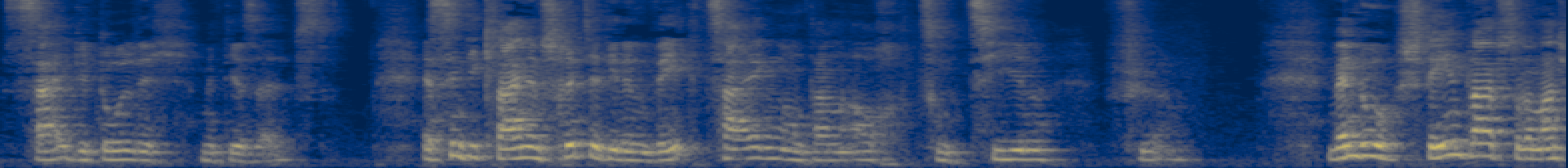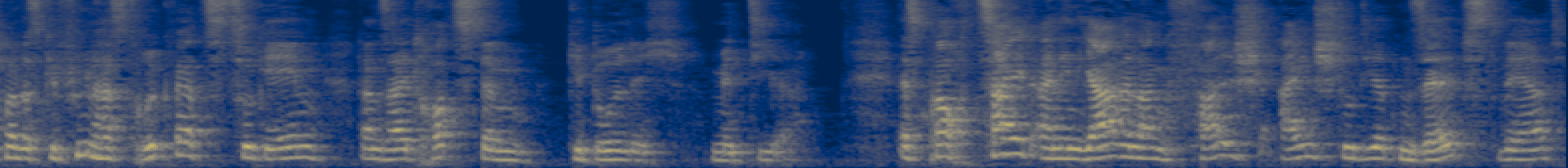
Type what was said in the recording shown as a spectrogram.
sei geduldig mit dir selbst. Es sind die kleinen Schritte, die den Weg zeigen und dann auch zum Ziel führen. Wenn du stehen bleibst oder manchmal das Gefühl hast, rückwärts zu gehen, dann sei trotzdem geduldig mit dir. Es braucht Zeit, einen jahrelang falsch einstudierten Selbstwert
